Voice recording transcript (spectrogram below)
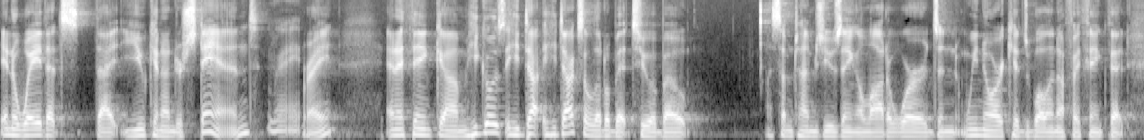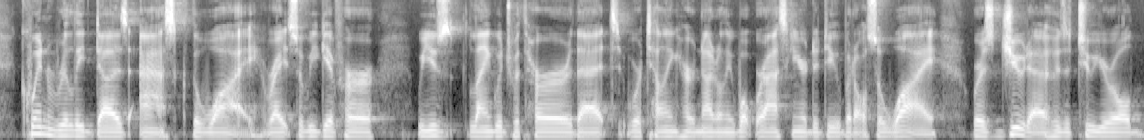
in a way that's, that you can understand. Right. Right. And I think um, he goes, he, he talks a little bit too about sometimes using a lot of words. And we know our kids well enough i think that quinn really does ask the why right? So we give her we use language with her that we're telling her not only what we're asking her to do but also why. Whereas judah who's a two-year-old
